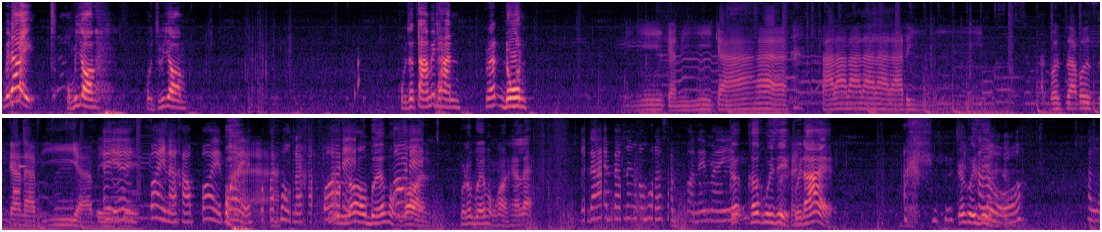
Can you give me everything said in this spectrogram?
ไม่ได้ ผมไม่ยอม ผมจะไม่ยอม ผมจะตามไม่ทันเพราะฉะนั้นโดน นี่กันนี่กาตาลาลาลาลาลาดีก็ซาบุสกานาบีอะเบเอ้ยเอ้ยปล่อยนะครับปล่อยปล่อยปล่อยผมนะครับปล่อย คุณต้องเอาเบอร์ให้ผมก่อน คุณต้องเอาเบอร์ให้ผมก่อนแค่นั้นแหละ ได้แป๊บนึงเอาโทรศัพท์ก่อนได้ไหมก็ก็คุยสิ คุยได้ ก็คุยฮัลสิ โหล ฮัลโหล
